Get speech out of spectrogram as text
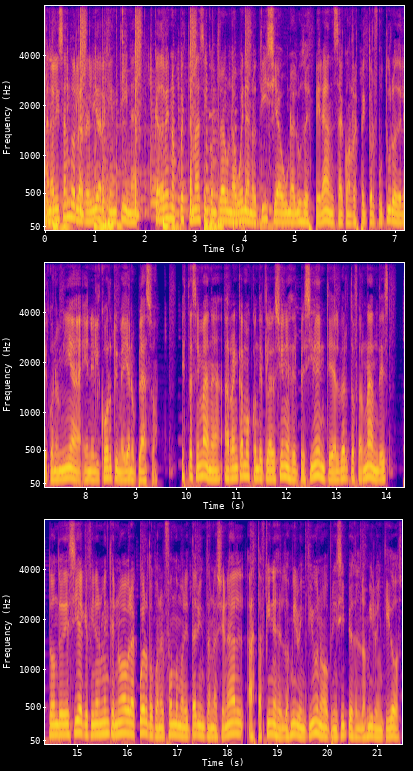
Analizando la realidad argentina, cada vez nos cuesta más encontrar una buena noticia o una luz de esperanza con respecto al futuro de la economía en el corto y mediano plazo. Esta semana arrancamos con declaraciones del presidente Alberto Fernández, donde decía que finalmente no habrá acuerdo con el Fondo Monetario Internacional hasta fines del 2021 o principios del 2022.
